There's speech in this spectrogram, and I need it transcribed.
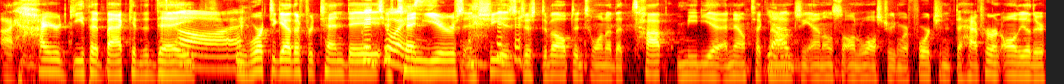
I hired Geetha back in the day. Aww. We worked together for 10 days, 10 years, and she has just developed into one of the top media and now technology yep. analysts on Wall Street. And we're fortunate to have her and all the other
